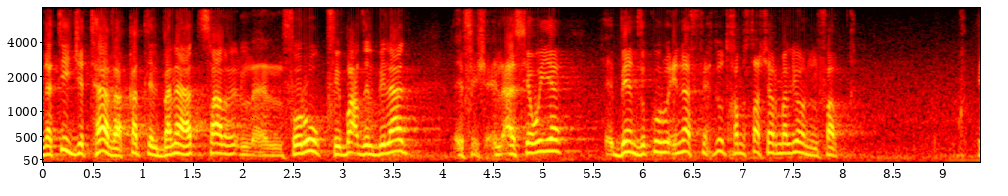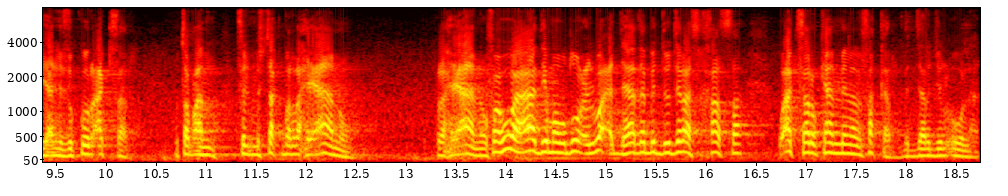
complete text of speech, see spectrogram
نتيجة هذا قتل البنات صار الفروق في بعض البلاد في الآسيوية بين ذكور وإناث في حدود 15 مليون الفرق. يعني ذكور أكثر. وطبعا في المستقبل راح يعانوا. راح يعانوا. فهو عادي موضوع الوعد هذا بده دراسة خاصة وأكثر كان من الفقر بالدرجة الأولى.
